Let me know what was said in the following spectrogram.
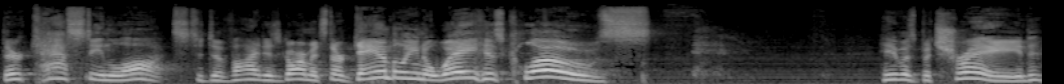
they're casting lots to divide his garments, they're gambling away his clothes. He was betrayed,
